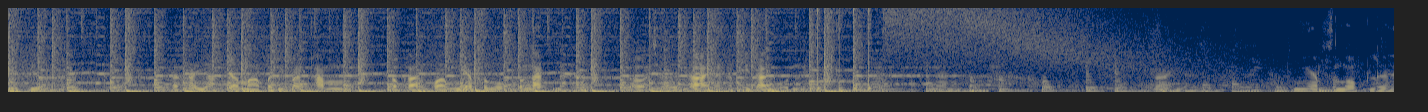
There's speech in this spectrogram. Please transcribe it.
รูปเดียว ถ้าใครอยากจะมาปฏิบัติธรรมต้องการความเงียบสงบสงัดนะครับ ก็เชิญได้นะครับที่ด้านบนนี้ได้เลยเงียบสงบเลย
